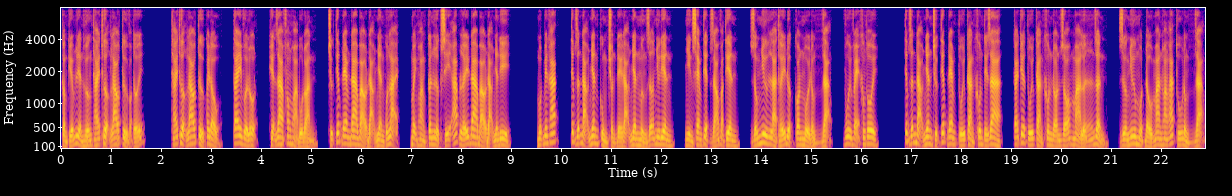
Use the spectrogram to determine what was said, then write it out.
cầm kiếm liền hướng thái thượng lao tử vào tới. Thái thượng lao tử quay đầu, tay vừa lộn, hiện ra phong hỏa bồ đoàn, trực tiếp đem đa bảo đạo nhân cuốn lại, mệnh hoàng cân lực sĩ áp lấy đa bảo đạo nhân đi. Một bên khác tiếp dẫn đạo nhân cùng chuẩn đề đạo nhân mừng rỡ như điên, nhìn xem tiệt giáo và tiên, giống như là thấy được con mồi đồng dạng, vui vẻ không thôi. Tiếp dẫn đạo nhân trực tiếp đem túi càn khôn tế ra, cái kia túi càn khôn đón gió mà lớn dần, dường như một đầu man hoang ác thú đồng dạng,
